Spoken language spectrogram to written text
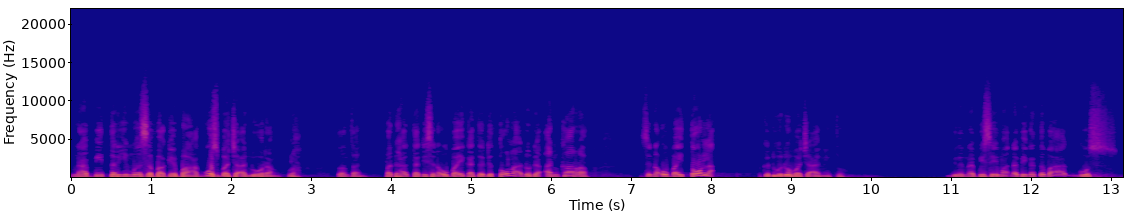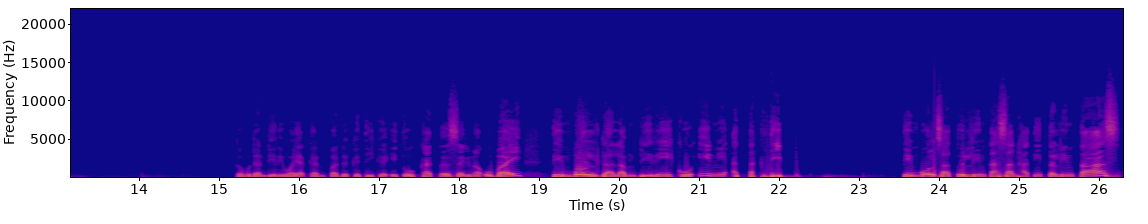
Nabi terima sebagai bagus bacaan dua orang. Lah, tuan-tuan. Padahal tadi Sina Ubay kata dia tolak dua ankara. Sina Ubay tolak kedua-dua bacaan itu. Bila Nabi semak Nabi kata bagus. Kemudian diriwayatkan pada ketika itu kata Sayyidina Ubay timbul dalam diriku ini at-takdzib. Timbul satu lintasan hati terlintas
